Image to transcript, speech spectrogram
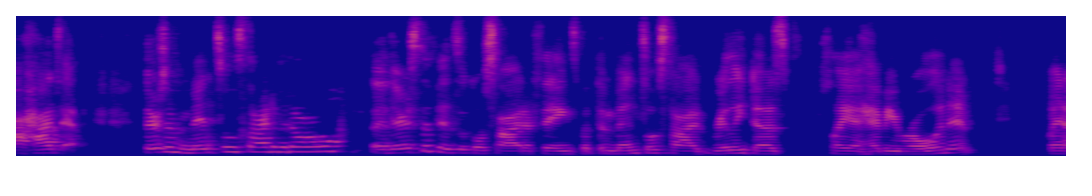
I had to, there's a mental side of it all. Uh, there's the physical side of things, but the mental side really does play a heavy role in it. When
